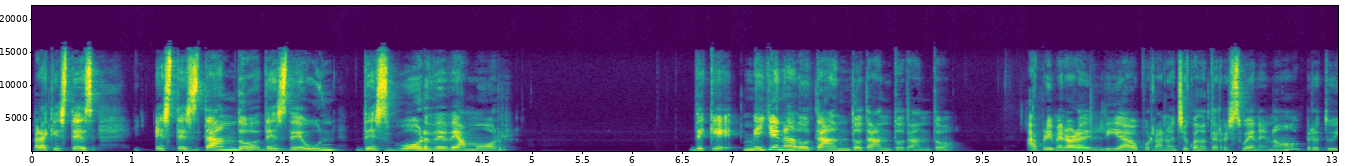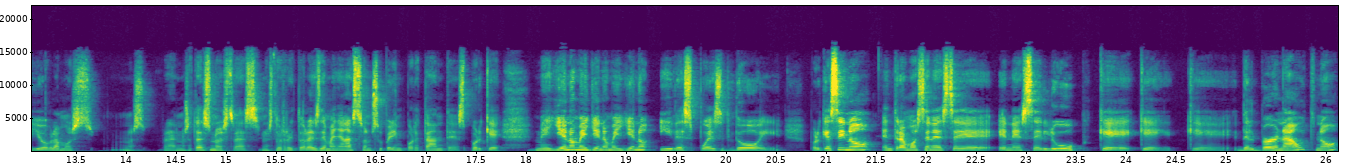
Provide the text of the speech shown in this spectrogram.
para que estés, estés dando desde un desborde de amor, de que me he llenado tanto, tanto, tanto, a primera hora del día o por la noche cuando te resuene, ¿no? Pero tú y yo hablamos, para nosotras nuestras, nuestros rituales de mañana son súper importantes porque me lleno, me lleno, me lleno y después doy. Porque si no, entramos en ese, en ese loop que, que, que, del burnout, ¿no?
